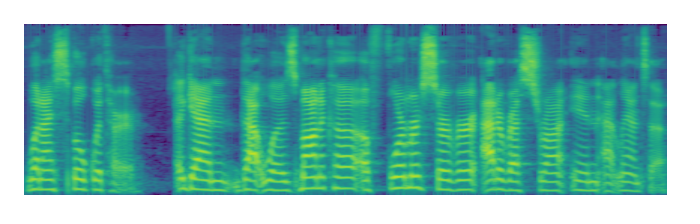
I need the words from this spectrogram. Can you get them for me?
when I spoke with her. Again, that was Monica, a former server at a restaurant in Atlanta.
